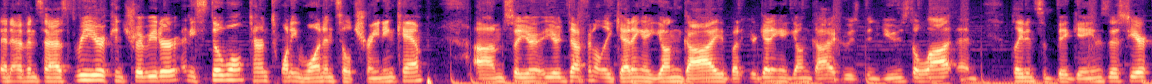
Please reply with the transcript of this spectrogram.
than Evans has. Three year contributor, and he still won't turn 21 until training camp. Um, so you're you're definitely getting a young guy, but you're getting a young guy who's been used a lot and played in some big games this year.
